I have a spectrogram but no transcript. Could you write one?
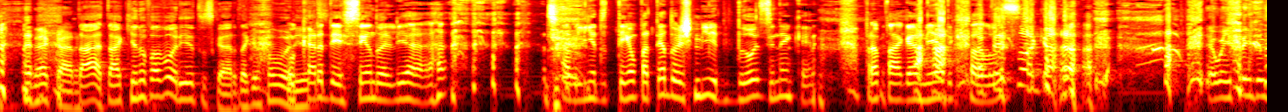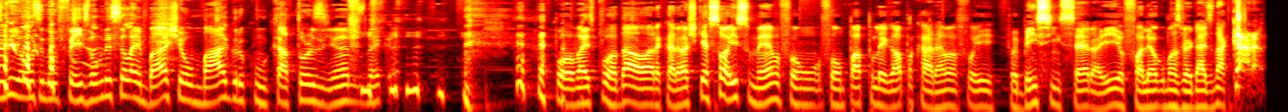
né, cara? Tá, tá aqui no favoritos, cara. Tá aqui no favoritos. O cara descendo ali a... a linha do tempo até 2012, né, cara? Pra pagar a merda que falou. Pessoa, cara... Eu entrei em 2011 no Face, vamos descer lá embaixo, eu magro com 14 anos, né, cara? Pô, mas, pô, da hora, cara. Eu acho que é só isso mesmo. Foi um, foi um papo legal pra caramba. Foi, foi bem sincero aí. Eu falei algumas verdades na cara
